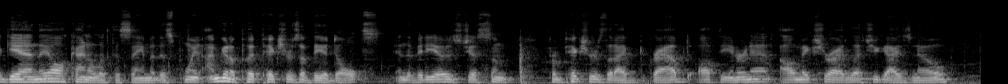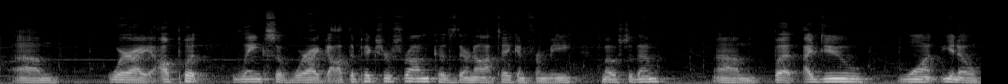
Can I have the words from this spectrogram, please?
Again, they all kind of look the same at this point. I'm gonna put pictures of the adults in the videos, just some from pictures that I've grabbed off the internet. I'll make sure I let you guys know um, where I, I'll put links of where I got the pictures from because they're not taken from me, most of them. Um, but I do want, you know,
